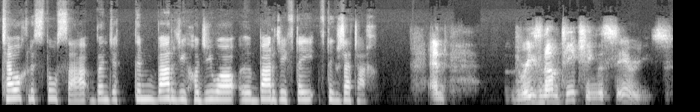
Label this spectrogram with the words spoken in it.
Ciało Chrystusa będzie tym bardziej chodziło y, bardziej w, tej, w tych rzeczach. And the reason I'm teaching this series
